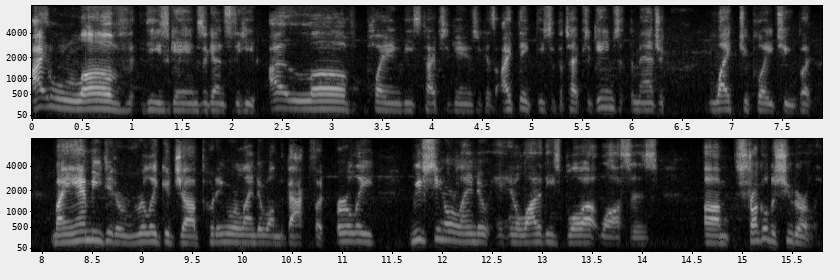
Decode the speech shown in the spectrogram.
I love these games against the Heat. I love playing these types of games because I think these are the types of games that the Magic like to play too. But Miami did a really good job putting Orlando on the back foot early. We've seen Orlando in a lot of these blowout losses um, struggle to shoot early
